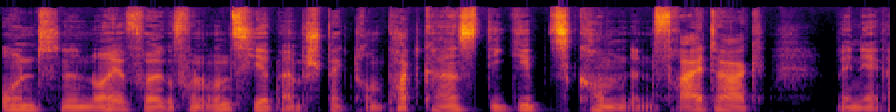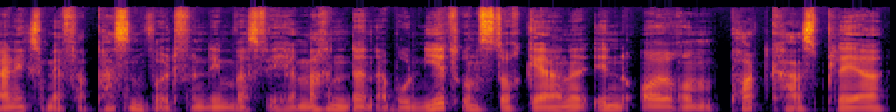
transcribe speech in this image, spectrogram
Und eine neue Folge von uns hier beim Spektrum Podcast, die gibt's kommenden Freitag. Wenn ihr gar nichts mehr verpassen wollt von dem, was wir hier machen, dann abonniert uns doch gerne in eurem Podcast-Player.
